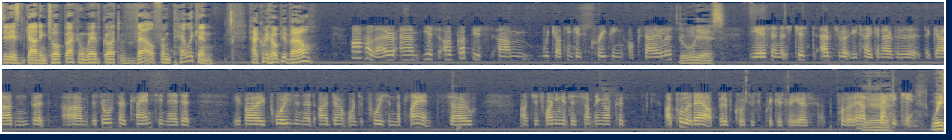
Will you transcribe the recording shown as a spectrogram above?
It is gardening talk back, and we've got Val from Pelican. How can we help you, Val? Oh, hello. Um, yes, I've got this, um, which I think is creeping oxalis. Oh yes. Yes, and it's just absolutely taken over the, the garden. But um, there's also plants in there that, if I poison it, I don't want to poison the plant. So I was just wondering if there's something I could. I pull it out, but of course, as quickly as I pull it out, Yeah. back again. We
